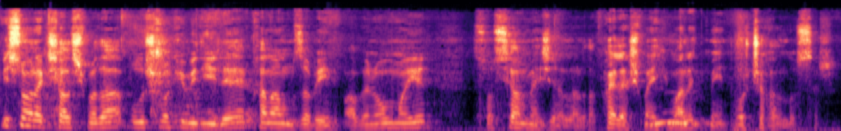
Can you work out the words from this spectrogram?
bir sonraki çalışmada buluşmak ümidiyle kanalımıza beğenip abone olmayı, sosyal mecralarda paylaşmayı ihmal etmeyin. Hoşçakalın dostlar.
